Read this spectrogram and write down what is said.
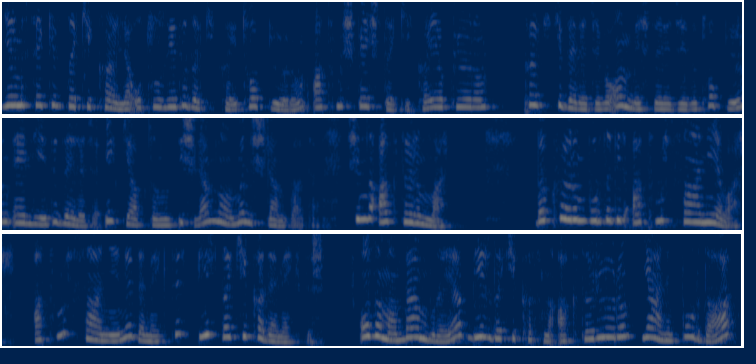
28 dakika ile 37 dakikayı topluyorum. 65 dakika yapıyorum. 42 derece ve 15 dereceyi de topluyorum. 57 derece. İlk yaptığımız işlem normal işlem zaten. Şimdi aktarımlar. Bakıyorum burada bir 60 saniye var. 60 saniye ne demektir? 1 dakika demektir. O zaman ben buraya 1 dakikasını aktarıyorum. Yani burada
